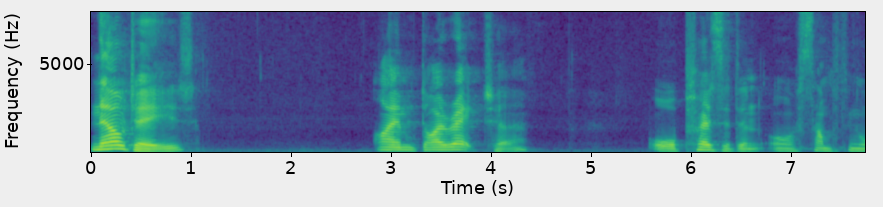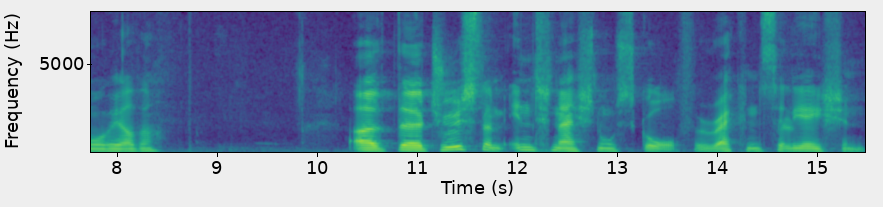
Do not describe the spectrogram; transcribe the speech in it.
Nowadays, I'm director or president or something or the other of the Jerusalem International School for Reconciliation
